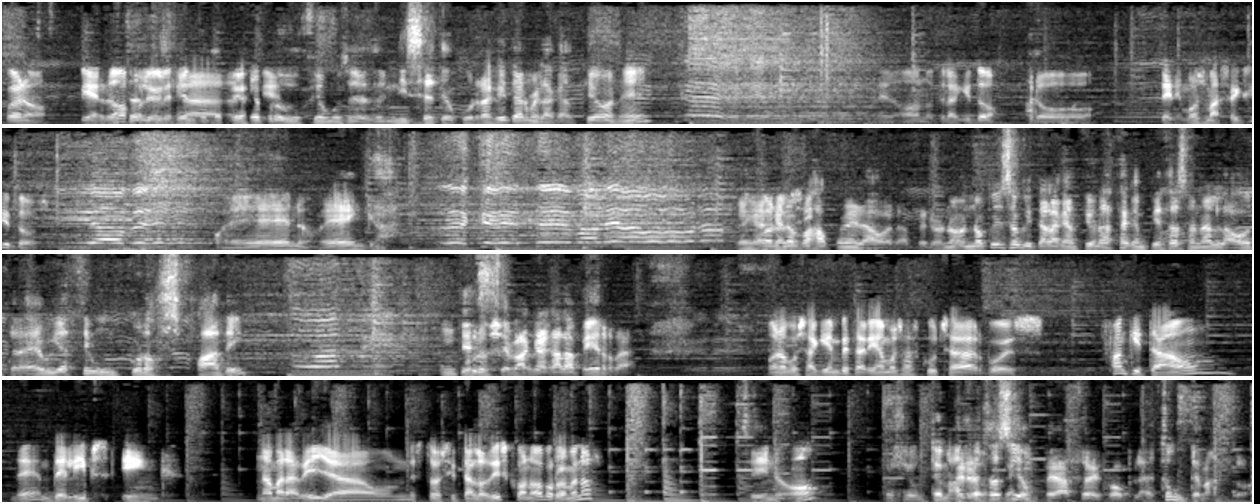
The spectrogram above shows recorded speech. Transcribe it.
Bueno, bien, ¿no? Julio Iglesias. ¿Qué producción? Ni se te ocurra quitarme la canción, ¿eh? Eh, No, no te la quito, pero tenemos más éxitos. Bueno, venga. Venga, Bueno, ¿qué nos sí. vas a poner ahora? Pero no, no pienso quitar la canción hasta que empiece a sonar la otra, ¿eh? Voy a hacer un crossfade Un que cross- se va a cagar la perra. Bueno, pues aquí empezaríamos a escuchar, pues, Funky Town de The Lips Inc. Una maravilla. Un, esto es italo disco, ¿no? Por lo menos. Sí, ¿no? Pues sí, un tema. Pero esto sí es un pedazo de copla, esto es un temazo.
